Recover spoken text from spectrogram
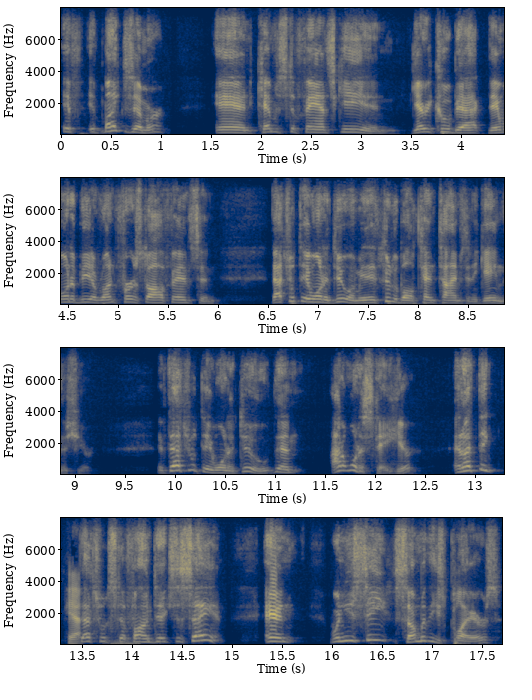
if if Mike Zimmer and Kevin Stefanski and Gary Kubiak, they want to be a run first offense and that's what they want to do. I mean, they threw the ball 10 times in a game this year. If that's what they want to do, then I don't want to stay here. And I think yeah. that's what Stefon Diggs is saying. And when you see some of these players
